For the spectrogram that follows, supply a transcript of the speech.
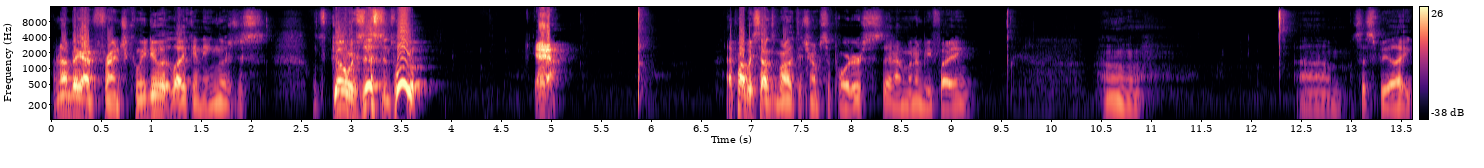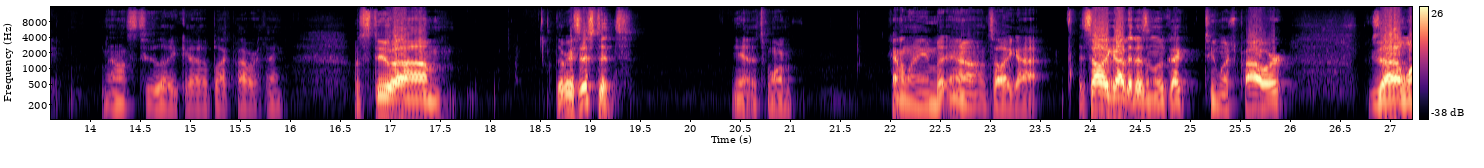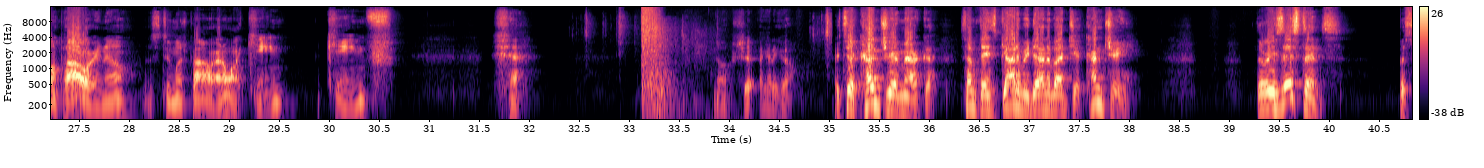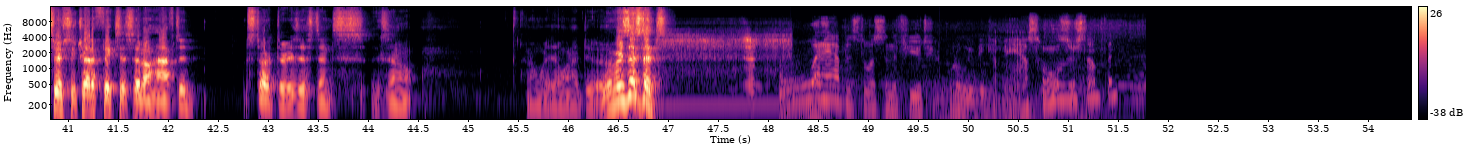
I'm not big on French. Can we do it like in English? Just, let's go resistance! Woo! Yeah! That probably sounds more like the Trump supporters that I'm going to be fighting. Hmm. Um, let's just be like, no, let's do like a Black Power thing. Let's do, um, the Resistance. Yeah, that's more kind of lame, but you know, that's all I got. It's all I got that doesn't look like too much power. Because I don't want power, you know? There's too much power. I don't want a king. A king. Yeah. No, shit, I gotta go. It's your country, America. Something's gotta be done about your country. The resistance. But seriously, try to fix it so I don't have to start the resistance. Because I don't, I don't really want to do it. Resistance! What happens to us in the future? What do we become assholes or something?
